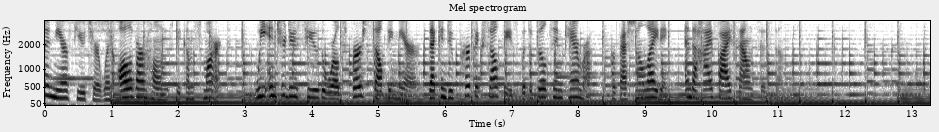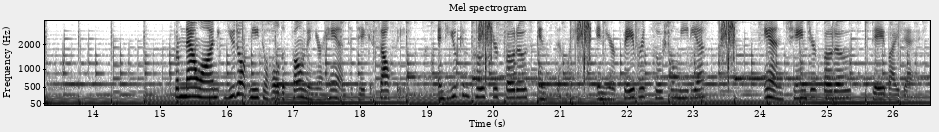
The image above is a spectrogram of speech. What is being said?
a near future when all of our homes become smart. We introduce to you the world's first selfie mirror that can do perfect selfies with a built in camera, professional lighting, and a hi fi sound system. From now on, you don't need to hold a phone in your hand to take a selfie, and you can post your photos instantly in your favorite social media and change your photos day by day.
